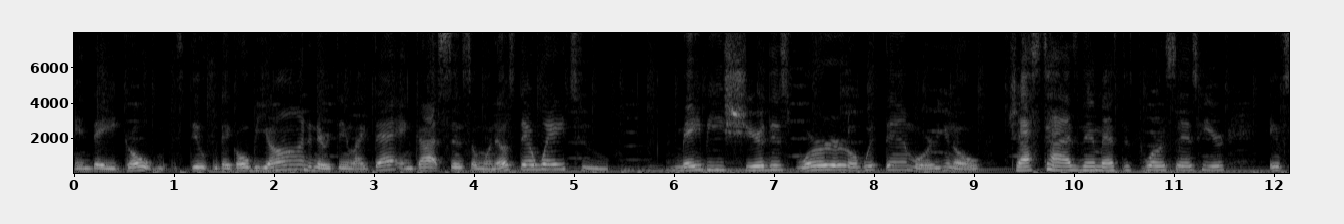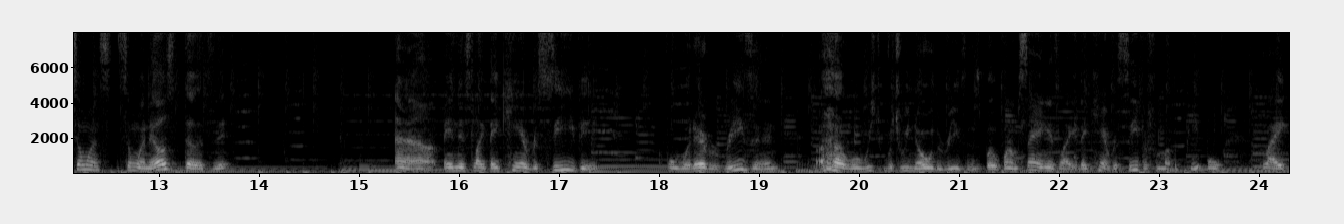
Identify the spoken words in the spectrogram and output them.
and they go still they go beyond and everything like that. And god sends someone else their way to maybe share this word or with them or you know chastise them as this word says here. If someone someone else does it uh, and it's like they can't receive it for whatever reason uh, which, which we know the reasons but what i'm saying is like they can't receive it from other people like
